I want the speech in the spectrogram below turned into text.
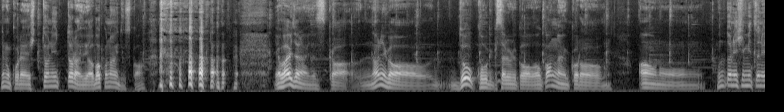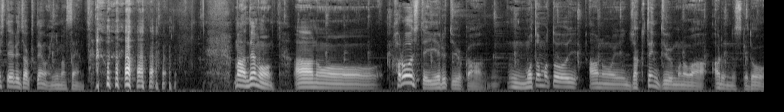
でもこれ人に言ったらやばくないですか？やばいじゃないですか。何がどう攻撃されるかわかんないからあの本当に秘密にしている弱点は言いません。まあでもあのかろうじて言えるというかもともと弱点というものはあるんですけど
